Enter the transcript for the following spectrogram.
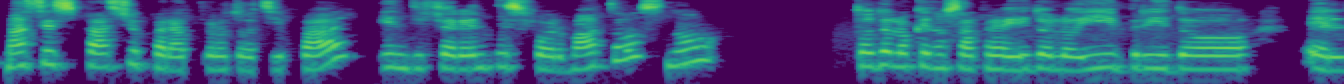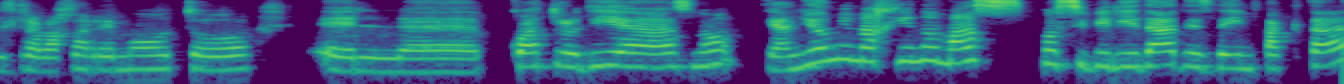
más espacio para prototipar en diferentes formatos, ¿no? Todo lo que nos ha traído lo híbrido, el trabajo remoto, el eh, cuatro días, ¿no? Yo me imagino más posibilidades de impactar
